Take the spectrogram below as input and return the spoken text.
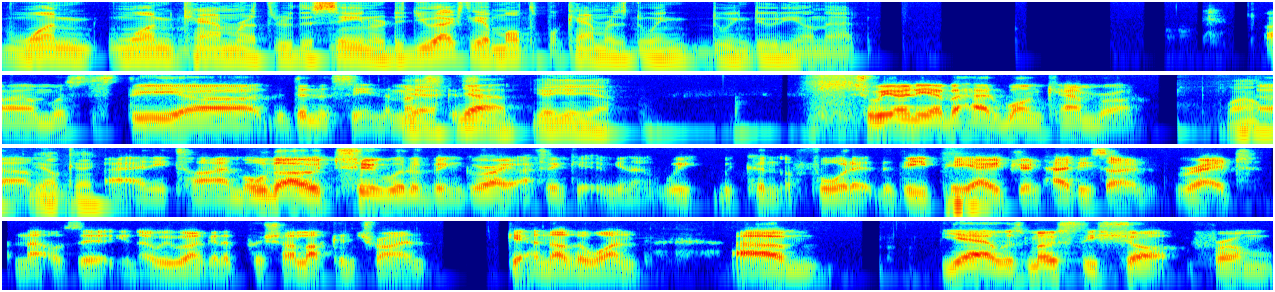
one one camera through the scene, or did you actually have multiple cameras doing doing duty on that? Um, was this the uh, the dinner scene, the Yeah. massacre? Yeah. Yeah, yeah, yeah. So we only ever had one camera Wow. um, yeah, okay. at any time. Although two would have been great. I think it, you know we, we couldn't afford it. The DP Adrian had his own RED, and that was it. You know we weren't going to push our luck and try and get another one. Um, yeah, it was mostly shot from.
